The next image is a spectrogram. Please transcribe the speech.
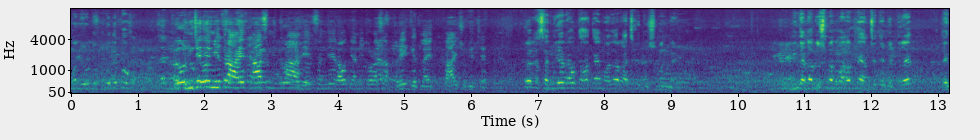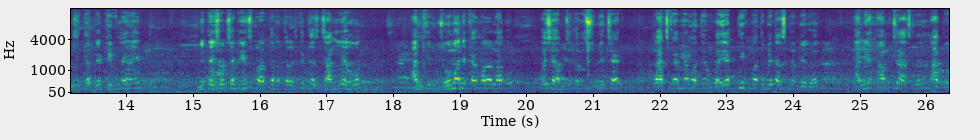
मग निवडणुकीमध्ये पाहू. तुमचे जे मित्र आहेत खास मित्र आहेत संजय राऊत यांनी थोडासा ब्रेक घेतलाय. काय शुभेच्छा आहेत? तर संजय राऊत हा काय माझा राजकीय दुश्मन नाही. मी त्यांना दुश्मन मानत नाही आमचे ते मित्र आहेत. त्यांची तब्येत ठीक नाही आहे मी त्या हेच प्रार्थना करत की ते चांगले होत आणखी जोमाने कामाला लागू अशा आमच्या त्यांना शुभेच्छा आहेत. राजकारणामध्ये वैयक्तिक मतभेद असणं वेगळं आणि आमचं असलेलं नातं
